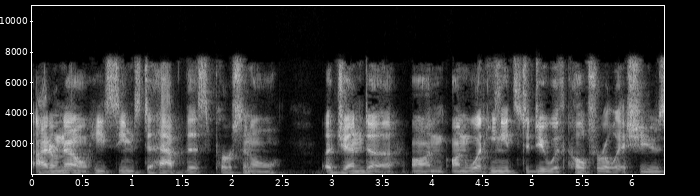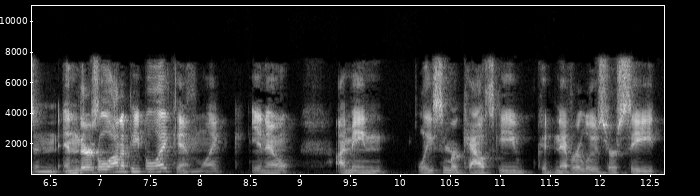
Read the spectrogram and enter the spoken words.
I don't know. He seems to have this personal agenda on on what he needs to do with cultural issues, and and there's a lot of people like him. Like you know, I mean, Lisa Murkowski could never lose her seat.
